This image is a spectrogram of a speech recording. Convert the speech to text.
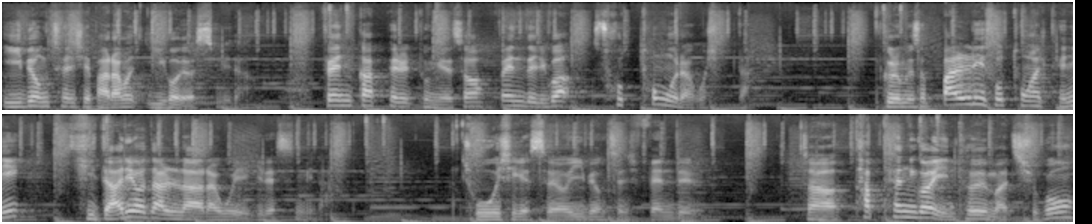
이병찬 씨의 바람은 이거였습니다. 팬 카페를 통해서 팬들과 소통을 하고 싶다. 그러면서 빨리 소통할 테니 기다려달라라고 얘기를 했습니다. 좋으시겠어요, 이병찬 씨 팬들. 자, 탑10과 인터뷰를 마치고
